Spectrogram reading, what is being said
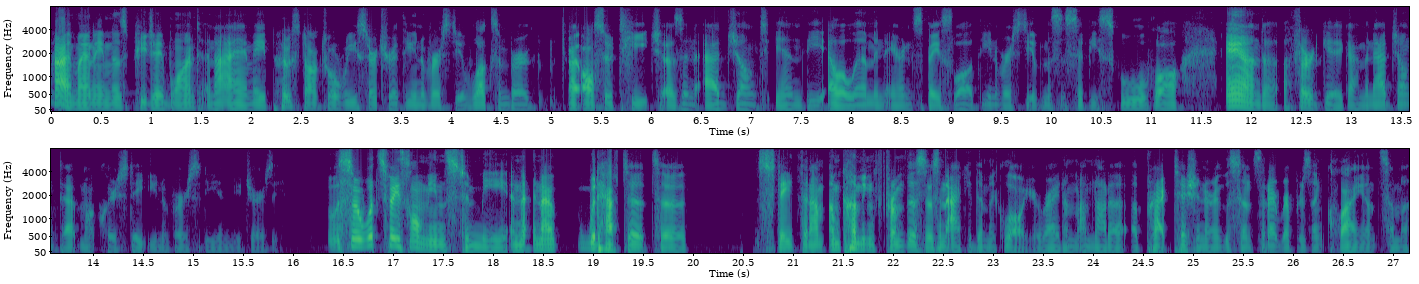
Hi, my name is PJ Blount, and I am a postdoctoral researcher at the University of Luxembourg. I also teach as an adjunct in the LLM in Air and Space Law at the University of Mississippi School of Law, and a, a third gig, I'm an adjunct at Montclair State University in New Jersey. So, what space law means to me, and, and I would have to, to state that I'm, I'm coming from this as an academic lawyer, right? I'm, I'm not a, a, practitioner in the sense that I represent clients. I'm a,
